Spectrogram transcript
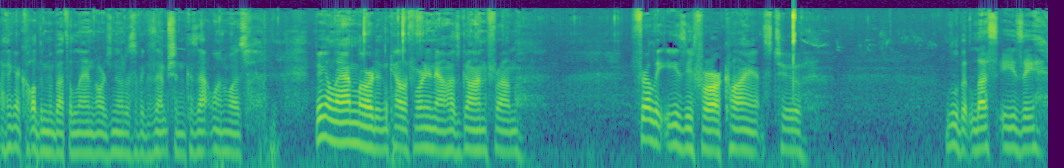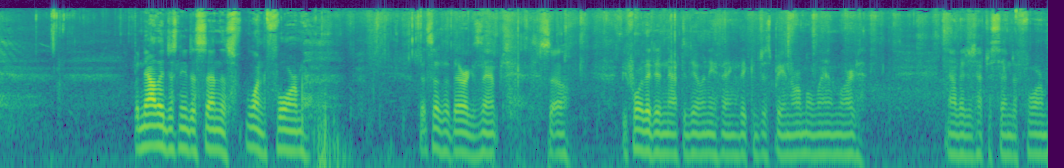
I think I called them about the landlord's notice of exemption because that one was being a landlord in California now has gone from fairly easy for our clients to a little bit less easy. But now they just need to send this one form that says that they're exempt. So before they didn't have to do anything, they could just be a normal landlord. Now they just have to send a form.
